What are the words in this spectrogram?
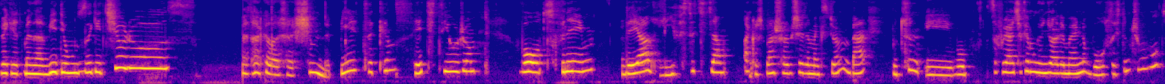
Bekletmeden videomuza geçiyoruz. Evet arkadaşlar şimdi bir takım seç diyorum. Volt, Flame veya Leaf seçeceğim. Arkadaşlar ben şöyle bir şey demek istiyorum. Ben bütün e, bu sıfır yer çekim güncellemelerini Volt seçtim. Çünkü Volt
